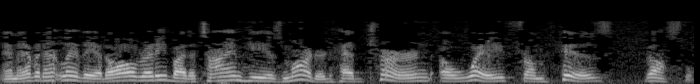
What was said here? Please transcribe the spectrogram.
And evidently, they had already, by the time he is martyred, had turned away from his gospel.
